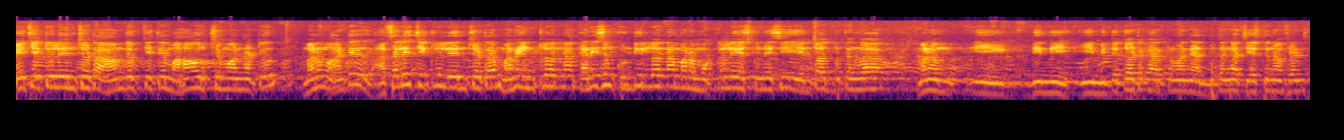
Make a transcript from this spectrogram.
ఏ చెట్టు లేని చోట ఆమ్దపు చెట్టే మహావృక్షం అన్నట్టు మనం అంటే అసలే చెట్లు లేని చోట మన ఇంట్లో ఉన్న కనీసం కుండీల్లో ఉన్న మన మొక్కల్లో వేసుకునేసి ఎంతో అద్భుతంగా మనం ఈ దీన్ని ఈ మిద్దె తోట కార్యక్రమాన్ని అద్భుతంగా చేస్తున్నాం ఫ్రెండ్స్.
